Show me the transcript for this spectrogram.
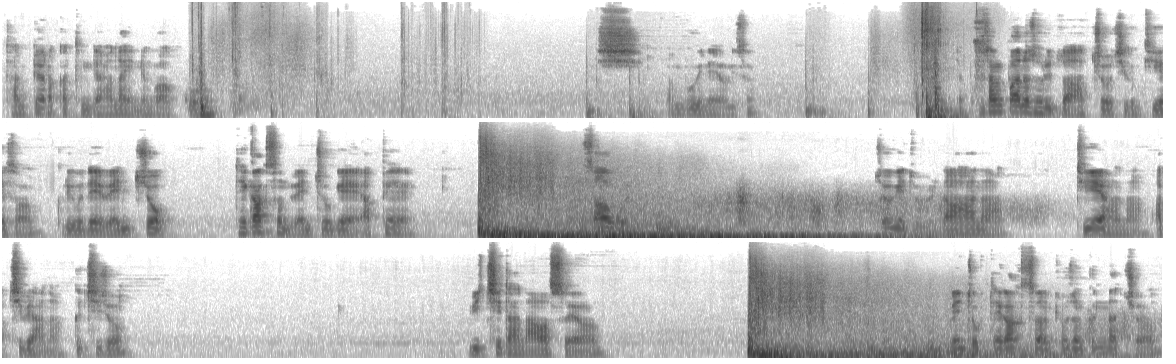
담벼락 같은 데 하나 있는 것 같고 씨, 안 보이네 여기서 구상 빠는 소리도 났죠 지금 뒤에서. 그리고 내 왼쪽 대각선 왼쪽에 앞에 싸우고 있고 저기 둘 나 하나 뒤에 하나 앞집에 하나. 끝이죠? 위치 다 나왔어요. 왼쪽 대각선 교전 끝났죠?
